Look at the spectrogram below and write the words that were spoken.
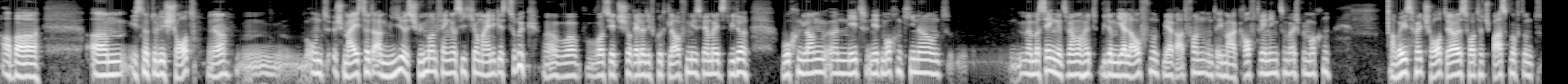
Aber ähm, ist natürlich schade, ja, und schmeißt halt auch mir als Schwimmanfänger sicher um einiges zurück. Ja, was jetzt schon relativ gut gelaufen ist, werden wir jetzt wieder wochenlang äh, nicht, nicht machen können und wenn wir sehen, jetzt werden wir halt wieder mehr laufen und mehr Radfahren und eben auch Krafttraining zum Beispiel machen. Aber ist halt schade, ja, es hat halt Spaß gemacht und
